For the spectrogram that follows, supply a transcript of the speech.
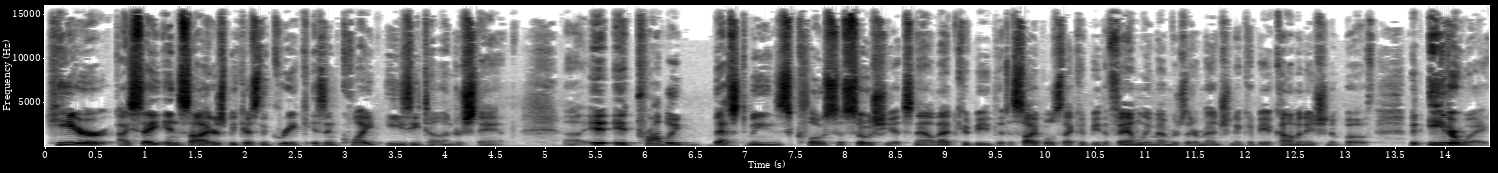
here, I say insiders because the Greek isn't quite easy to understand. Uh, it, it, probably best means close associates. Now, that could be the disciples, that could be the family members that are mentioned, it could be a combination of both. But either way,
